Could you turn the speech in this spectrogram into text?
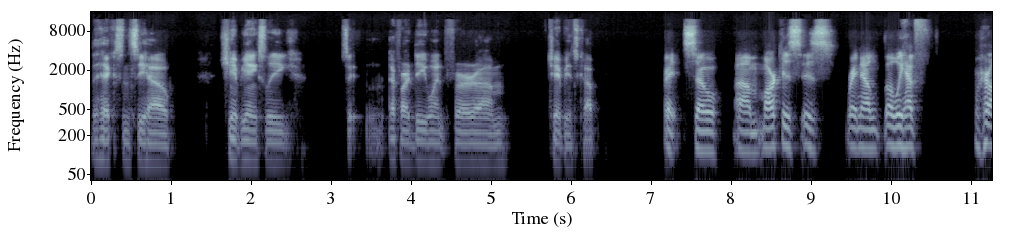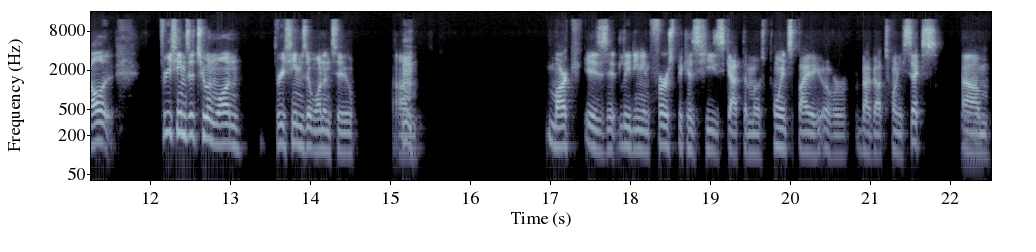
the Hicks and see how Champions League FRD went for um Champions Cup. Right. So um Mark is is right now well we have we're all three teams at two and one, three teams at one and two. Um Mark is it leading in first because he's got the most points by over by about 26. Um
